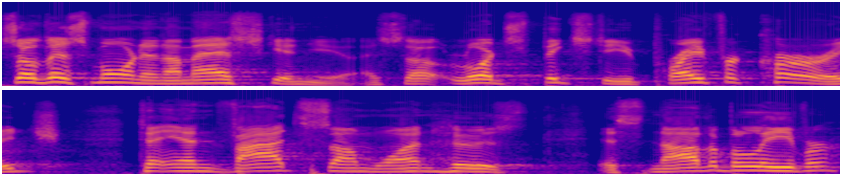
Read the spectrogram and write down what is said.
So this morning, I'm asking you, as the Lord speaks to you, pray for courage to invite someone who is, is not a believer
